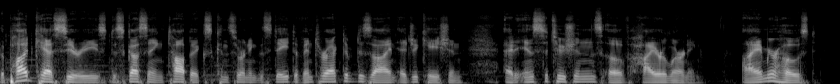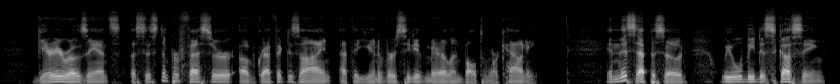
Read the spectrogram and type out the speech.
the podcast series discussing topics concerning the state of interactive design education at institutions of higher learning. I am your host, Gary Rosance, Assistant Professor of Graphic Design at the University of Maryland, Baltimore County. In this episode, we will be discussing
